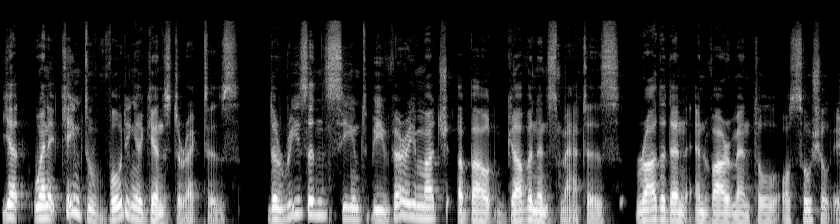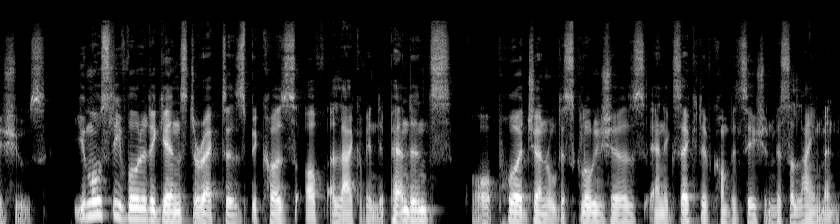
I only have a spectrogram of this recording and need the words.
Yet, when it came to voting against directors, the reasons seemed to be very much about governance matters rather than environmental or social issues. You mostly voted against directors because of a lack of independence, or poor general disclosures and executive compensation misalignment,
